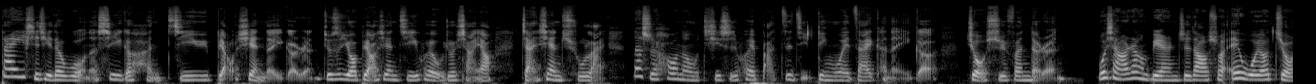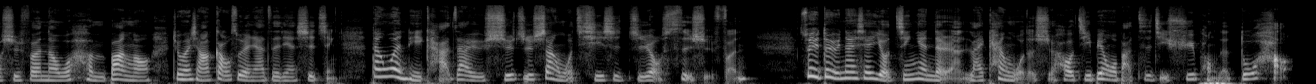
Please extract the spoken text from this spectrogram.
大一时期的我呢，是一个很急于表现的一个人，就是有表现机会，我就想要展现出来。那时候呢，我其实会把自己定位在可能一个九十分的人，我想要让别人知道说，诶，我有九十分呢，我很棒哦，就很想要告诉人家这件事情。但问题卡在于，实质上我其实只有四十分，所以对于那些有经验的人来看我的时候，即便我把自己虚捧的多好。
